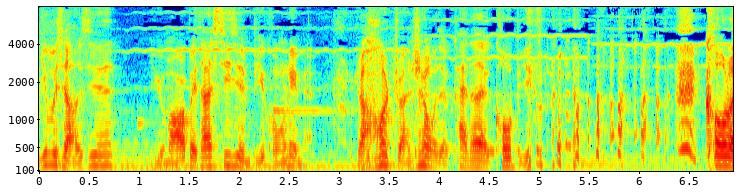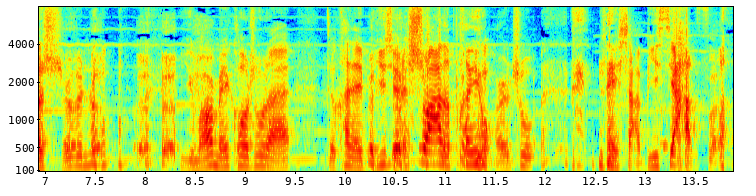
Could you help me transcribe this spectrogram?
一不小心羽毛被他吸进鼻孔里面，然后转身我就看他在抠鼻子，抠了十分钟。羽毛没抠出来，就看见鼻血唰的喷涌而出，那傻逼吓死了。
